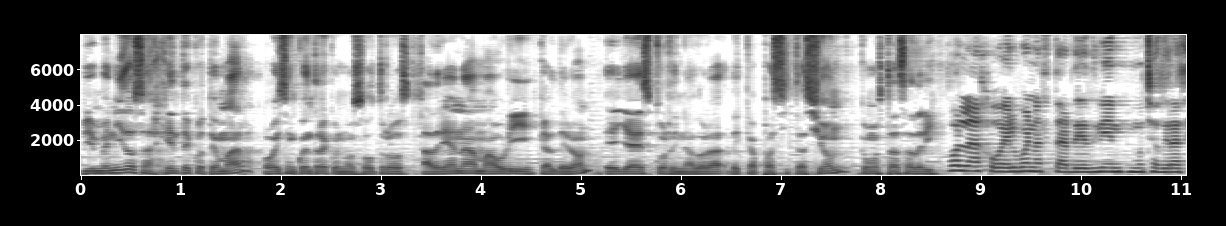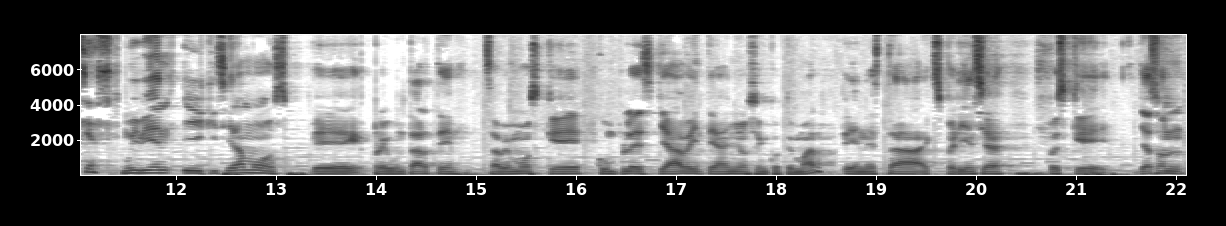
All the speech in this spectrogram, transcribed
Bienvenidos a Gente Cotemar. Hoy se encuentra con nosotros Adriana Mauri Calderón. Ella es coordinadora de capacitación. ¿Cómo estás, Adri? Hola, Joel. Buenas tardes. Bien, muchas gracias. Muy bien. Y quisiéramos eh, preguntarte, sabemos que cumples ya 20 años en Cotemar, en esta experiencia, pues que ya son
